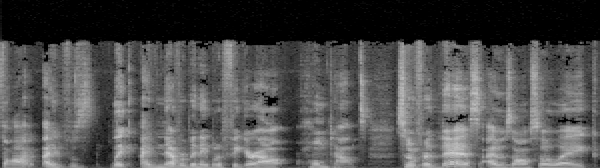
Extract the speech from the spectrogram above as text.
thought I was like I've never been able to figure out hometowns. So for this, I was also like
